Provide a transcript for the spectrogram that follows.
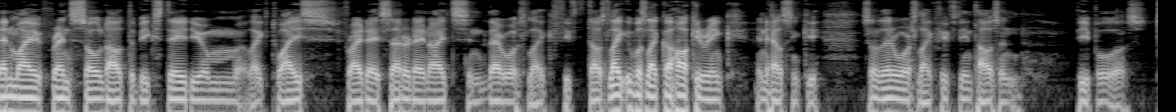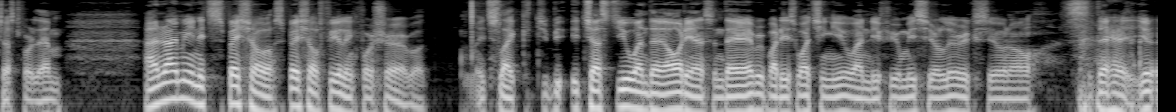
then my friends sold out the big stadium like twice Friday Saturday nights and there was like 50,000 like it was like a hockey rink in Helsinki so there was like 15,000 people just for them. And I mean it's special special feeling for sure but it's like it's just you and the audience and there everybody's watching you. And if you miss your lyrics you know so there you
